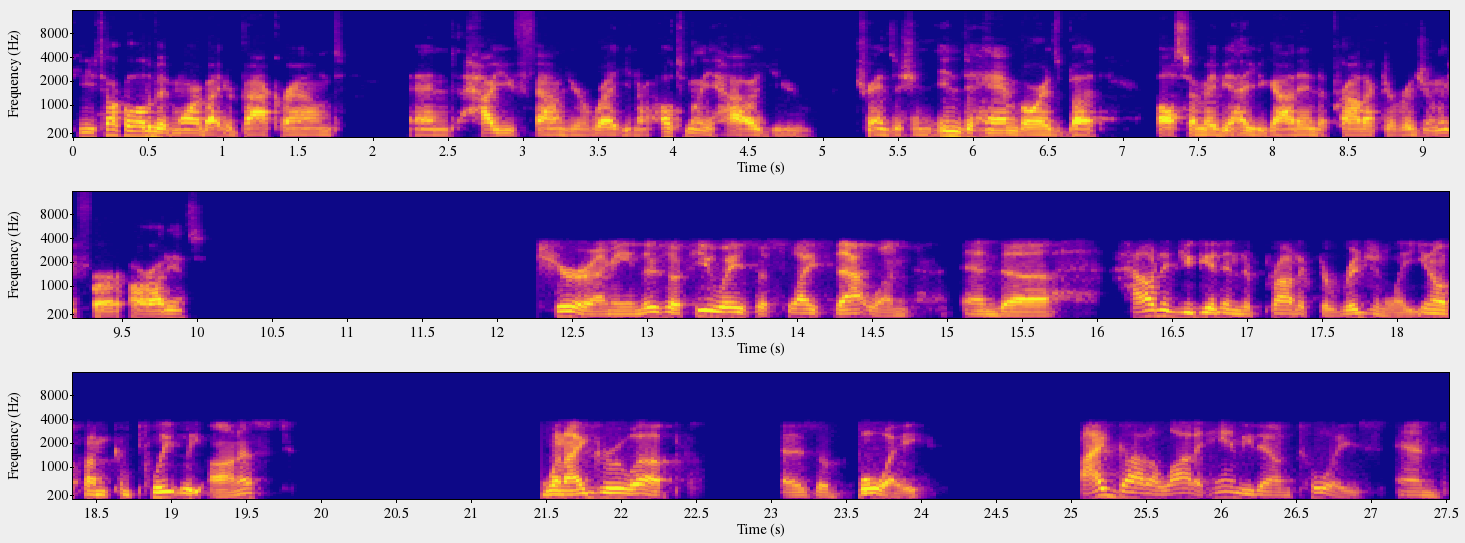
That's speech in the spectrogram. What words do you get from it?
Can you talk a little bit more about your background and how you found your way you know ultimately how you transitioned into Hamboards but also maybe how you got into product originally for our audience Sure. I mean, there's a few ways to slice that one. And uh, how did you get into product originally? You know, if I'm completely honest, when I grew up as a boy, I got a lot of hand me down toys. And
